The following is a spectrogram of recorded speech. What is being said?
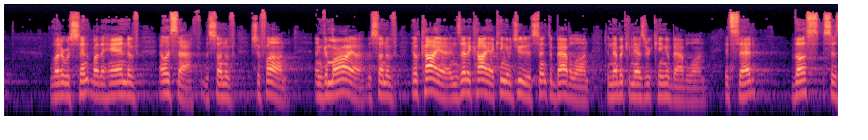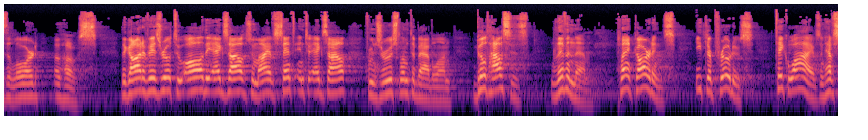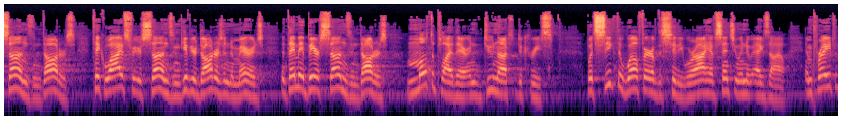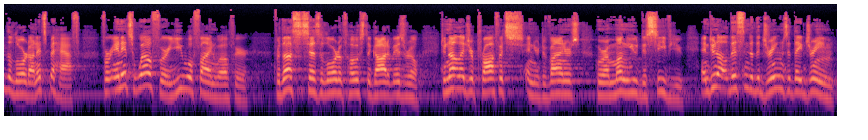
The letter was sent by the hand of Elasah, the son of Shaphan, and Gemariah, the son of Hilkiah, and Zedekiah, king of Judah, sent to Babylon, to Nebuchadnezzar, king of Babylon. It said, Thus says the Lord of hosts, the God of Israel, to all the exiles whom I have sent into exile from Jerusalem to Babylon build houses, live in them Plant gardens, eat their produce. Take wives and have sons and daughters. Take wives for your sons and give your daughters into marriage, that they may bear sons and daughters. Multiply there and do not decrease. But seek the welfare of the city where I have sent you into exile, and pray to the Lord on its behalf, for in its welfare you will find welfare. For thus says the Lord of hosts, the God of Israel Do not let your prophets and your diviners who are among you deceive you, and do not listen to the dreams that they dream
